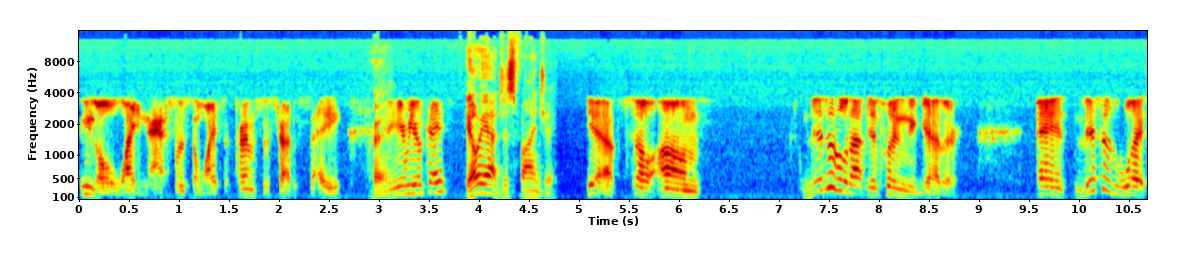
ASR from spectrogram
you know, white nationalists and white supremacists try to say. Right. Can you hear me okay? Oh, yeah, just fine, Jay. Yeah, so um, this is what I've been putting together. And this is what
